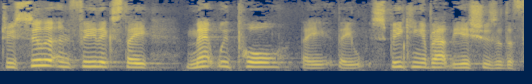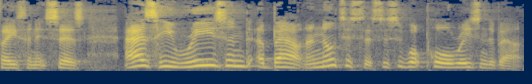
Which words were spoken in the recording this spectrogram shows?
Drusilla and Felix, they met with Paul, they, they speaking about the issues of the faith, and it says, as he reasoned about, and notice this, this is what Paul reasoned about.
